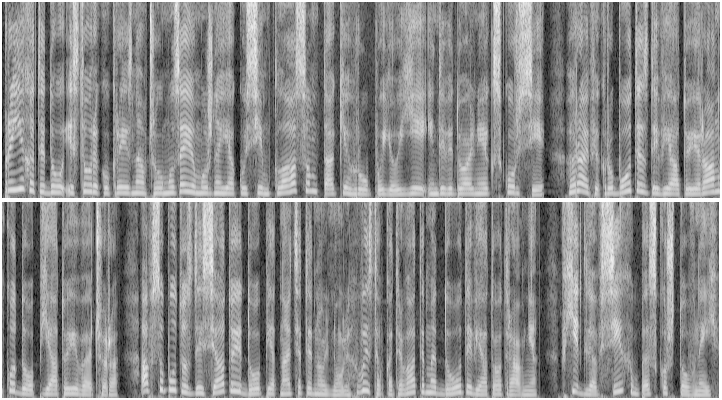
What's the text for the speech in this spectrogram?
Приїхати до історико-краєзнавчого музею можна як усім класом, так і групою. Є індивідуальні екскурсії. Графік роботи з 9 ранку до 5 вечора, а в суботу з 10 до 15.00. Виставка триватиме до 9 травня. Вхід для всіх безкоштовний.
